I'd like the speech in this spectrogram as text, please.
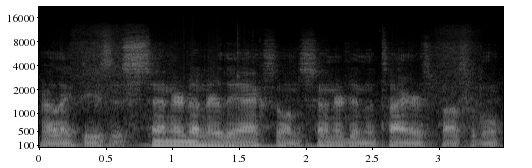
I like these as centered under the axle and centered in the tire as possible.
